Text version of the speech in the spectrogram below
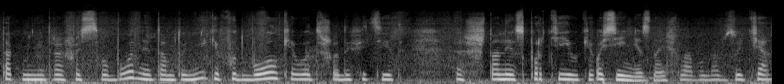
Так мені треба щось свободне, там туніки, футболки, от що дефіцит, штани, спортивки. Осіннє знайшла була взуття.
